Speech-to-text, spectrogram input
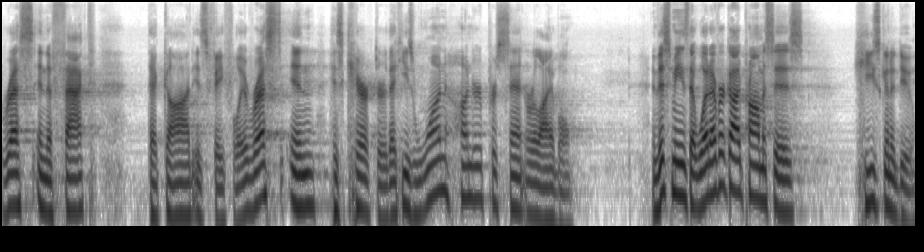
rests in the fact that God is faithful. It rests in his character, that he's 100% reliable. And this means that whatever God promises, he's going to do.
